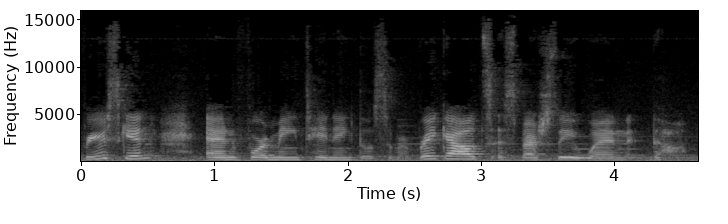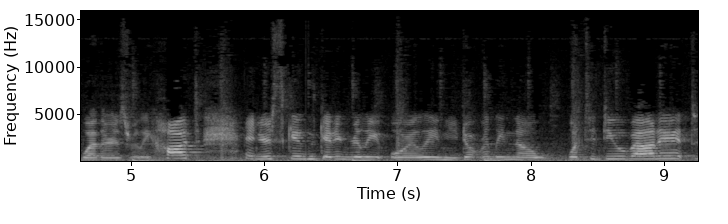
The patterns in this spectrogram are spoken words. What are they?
for your skin and for maintaining those summer breakouts, especially when the weather is really hot and your skin's getting really oily and you don't really know what to do about it,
